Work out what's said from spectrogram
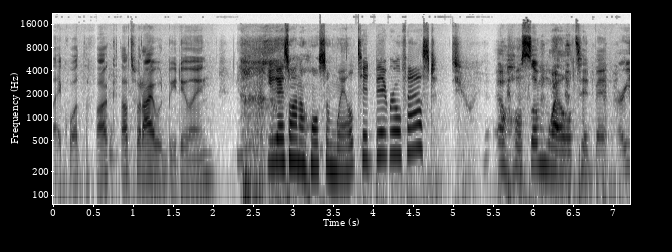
like, what the fuck? That's what I would be doing. You guys want a wholesome whale tidbit real fast? A wholesome whale tidbit. Are you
